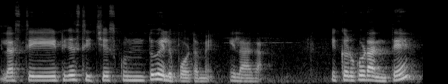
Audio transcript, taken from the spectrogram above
ఇలా స్ట్రేట్గా స్టిచ్ చేసుకుంటూ వెళ్ళిపోవటమే ఇలాగా. ఇక్కడ కూడా అంతే.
